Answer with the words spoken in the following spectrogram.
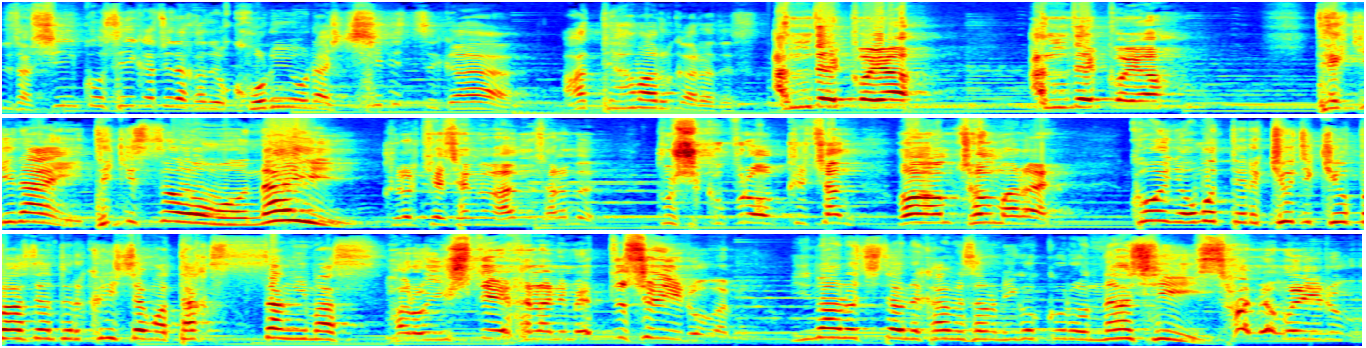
皆さん信仰生活の中でこのような私立が当てはまるからです 안 될 거야. 안 될 거야. できないできそうもない 그렇게 생각하는 사람은 99% 크리스찬 엄청 많아요. こういうふうに思っている99%のクリスチャンはたくさんいます 바로 이 시대에 하나님의 뜻을 이루어갑니다. 今の時代の神様の見心なし 사명을 이루고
